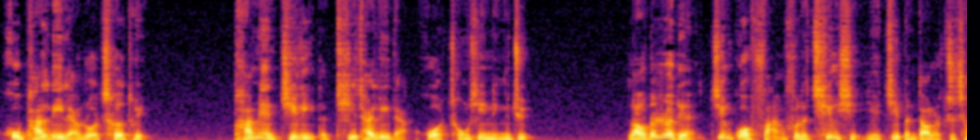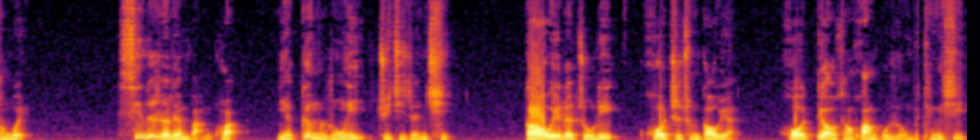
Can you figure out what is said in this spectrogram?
护盘力量若撤退，盘面集里的题材力量或重新凝聚，老的热点经过反复的清洗也基本到了支撑位，新的热点板块也更容易聚集人气，高位的主力或志存高远，或调仓换股永不停息，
